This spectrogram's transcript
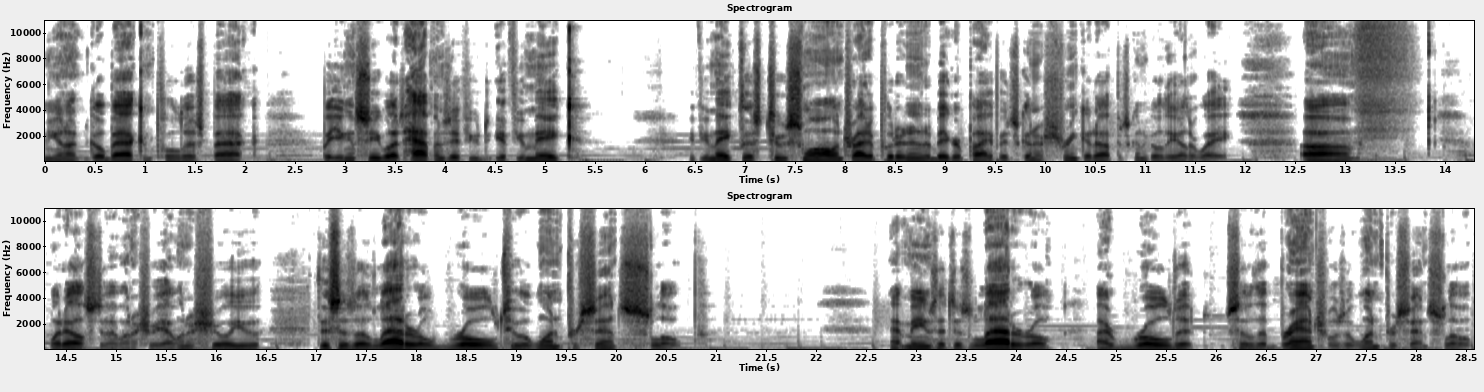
You're gonna go back and pull this back, but you can see what happens if you if you make if you make this too small and try to put it in a bigger pipe, it's going to shrink it up. It's going to go the other way. Um, what else do I want to show you? I want to show you, this is a lateral roll to a 1% slope. That means that this lateral, I rolled it so the branch was a 1% slope.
